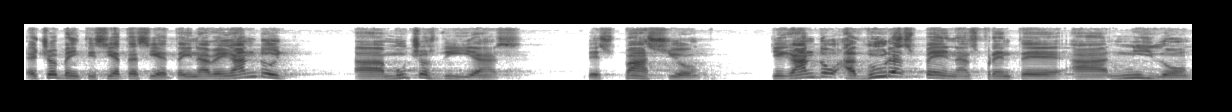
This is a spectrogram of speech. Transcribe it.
Hechos 27, 7, y navegando a muchos días despacio, llegando a duras penas frente a Nido,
